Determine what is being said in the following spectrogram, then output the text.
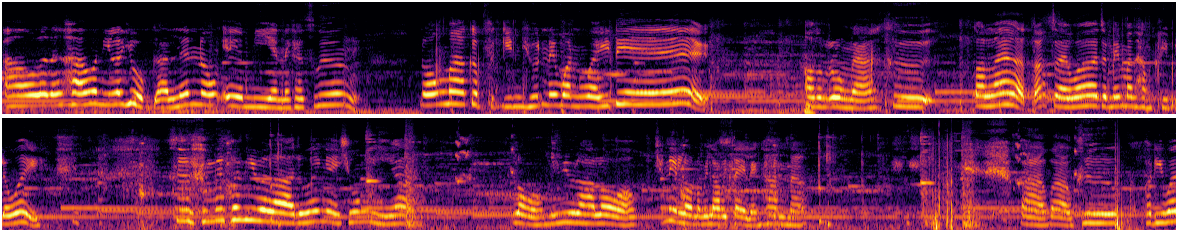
เอาแล้วนะคะ วันนี้เราอยู่กับการเล่นน้องเอเมียนนะคะ ซึ่งน้องมากับสกินชุดในวันไว้เดย์เอาตรงๆนะ คือตอนแรกอะตั้งใจว่าจะไม่มาทำคลิปแล้วเว้ย คือไม่ค่อยมีเวลาด้วยไงช่วงนี้อะหรอไม่มีเวลาหรอฉันเห็นหรอเอเวลาไปไต่แรงหันนะเปล่าเปล่าคือ พอดีว่า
